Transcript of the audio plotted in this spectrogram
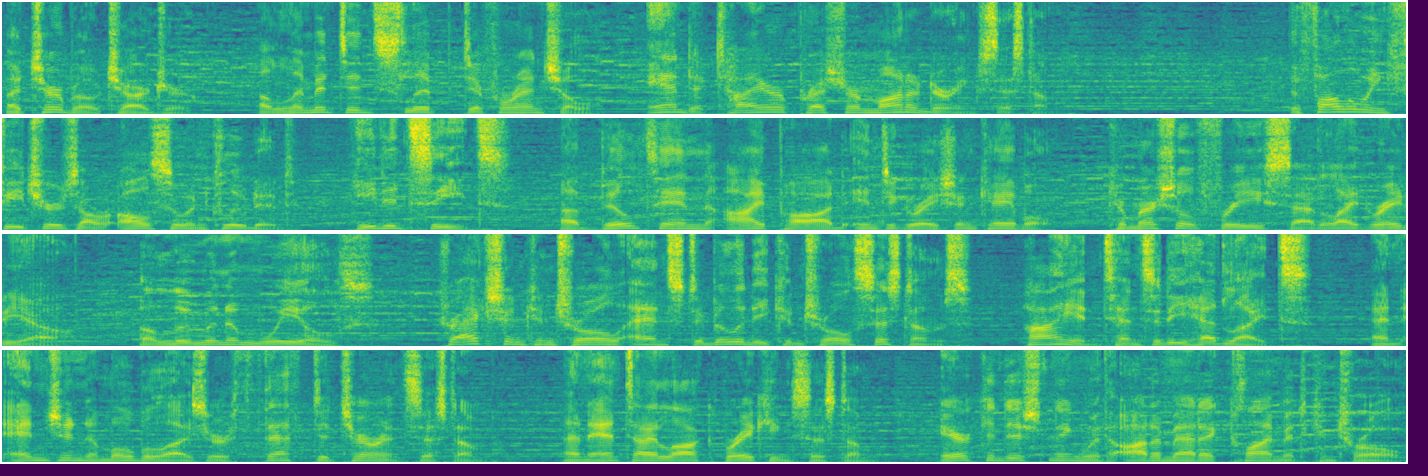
a turbocharger, a limited slip differential, and a tire pressure monitoring system. The following features are also included. Heated seats, a built-in iPod integration cable, commercial-free satellite radio, aluminum wheels, traction control and stability control systems, high-intensity headlights, an engine immobilizer theft deterrent system, an anti-lock braking system, air conditioning with automatic climate control,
